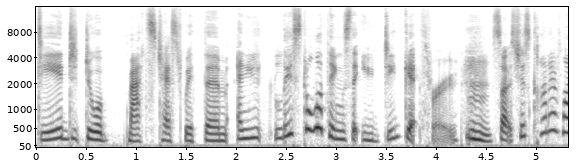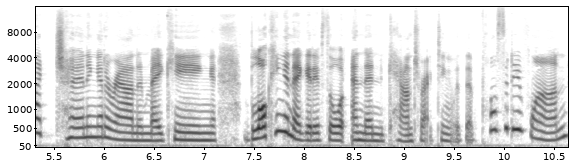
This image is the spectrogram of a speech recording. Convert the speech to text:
did do a maths test with them. And you list all the things that you did get through. So it's just kind of like turning it around and making, blocking a negative thought and then counteracting it with a positive one.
